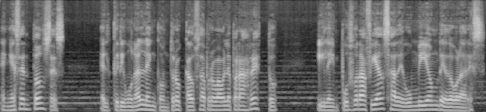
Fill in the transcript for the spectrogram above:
En ese entonces, el tribunal le encontró causa probable para arresto y le impuso una fianza de un millón de dólares.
